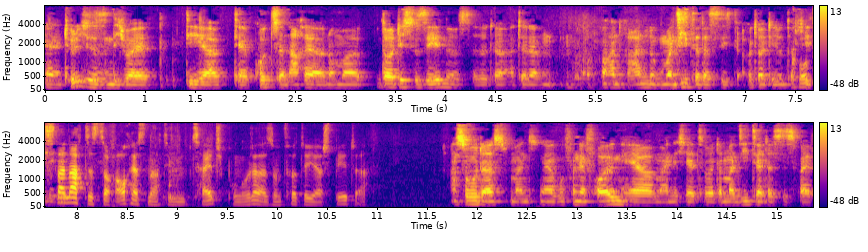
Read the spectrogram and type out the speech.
Ja, natürlich ist es nicht, weil die ja, der kurz danach ja nochmal deutlich zu sehen ist. Also da hat er dann auch eine andere Handlung. Man sieht ja, dass sich deutlich unterschiedlich Kurz danach, das ist doch auch erst nach dem Zeitsprung, oder? Also ein Vierteljahr später. Ach so, das meinst du, ja gut, von der Folgen her meine ich jetzt, aber man sieht ja, dass es zwei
